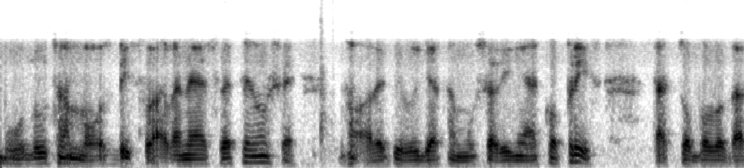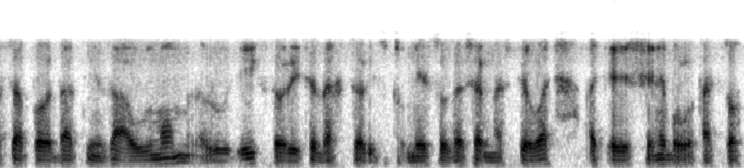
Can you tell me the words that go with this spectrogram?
budú tam môcť byť slavené sveté omše. No ale tí ľudia tam museli nejako prísť. Tak to bolo, dá sa povedať, tým záujmom ľudí, ktorí teda chceli to miesto začať naštevovať, a keď ešte nebolo takto e,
